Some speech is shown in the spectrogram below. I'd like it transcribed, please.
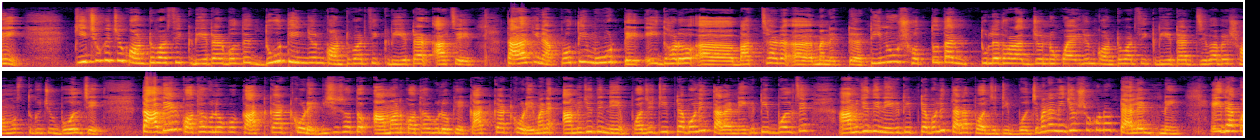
নেই। কিছু কিছু কন্ট্রোভার্সি ক্রিয়েটার বলতে দু তিনজন কন্ট্রোভার্সি ক্রিয়েটার আছে, তারা কিনা প্রতি মুহূর্তে এই ধরো বাচ্চার মানে টিনুর সত্যতা তুলে ধরার জন্য কয়েকজন কন্ট্রোভার্সি ক্রিয়েটার যেভাবে সমস্ত কিছু বলছে, তাদের কথাগুলোকে কাট কাট করে, বিশেষত আমার কথাগুলোকে কাট কাট করে মানে আমি যদি পজিটিভটা বলি তারা নেগেটিভ বলছে, আমি যদি নেগেটিভটা বলি তারা পজিটিভ বলছে মানে নিজস্ব কোনো ট্যালেন্ট নেই। এই দেখো,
